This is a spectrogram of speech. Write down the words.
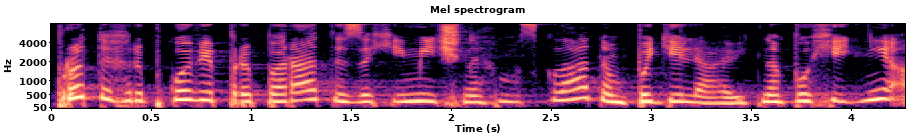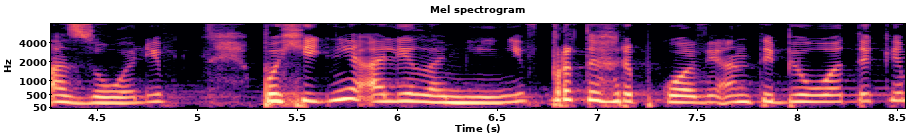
Протигрибкові препарати за хімічним складом поділяють на похідні азолів, похідні аліламінів, протигрибкові антибіотики,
